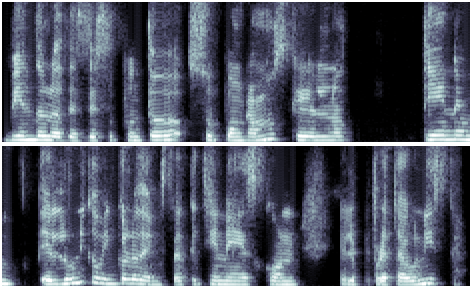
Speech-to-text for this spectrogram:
viéndolo desde ese punto, supongamos que él no tiene, el único vínculo de amistad que tiene es con el protagonista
